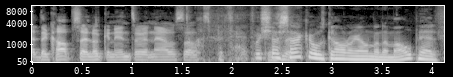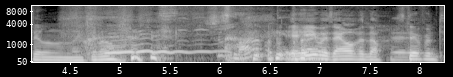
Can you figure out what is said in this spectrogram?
uh, the cops are looking into it now. So Pathetic. But isn't? Sakho was going around on a moped feeling like you know. it's just mad. Yeah, he was Elvin of it though. It's different.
